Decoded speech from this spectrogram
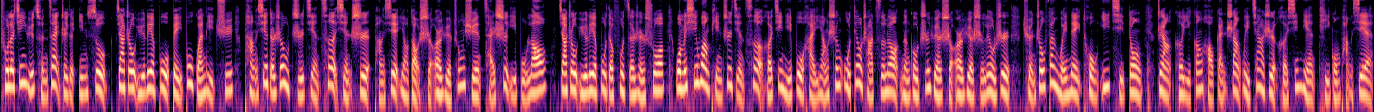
除了鲸鱼存在这个因素，加州渔猎部北部管理区螃蟹的肉质检测显示，螃蟹要到十二月中旬才适宜捕捞。加州渔猎部的负责人说：“我们希望品质检测和进一步海洋生物调查资料能够支援十二月十六日全州范围内统一启动，这样可以刚好赶上为假日和新年提供螃蟹。”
